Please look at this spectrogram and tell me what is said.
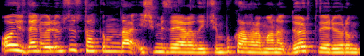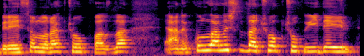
O yüzden ölümsüz takımda işimize yaradığı için bu kahramana 4 veriyorum. Bireysel olarak çok fazla. Yani kullanışlı da çok çok iyi değil.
